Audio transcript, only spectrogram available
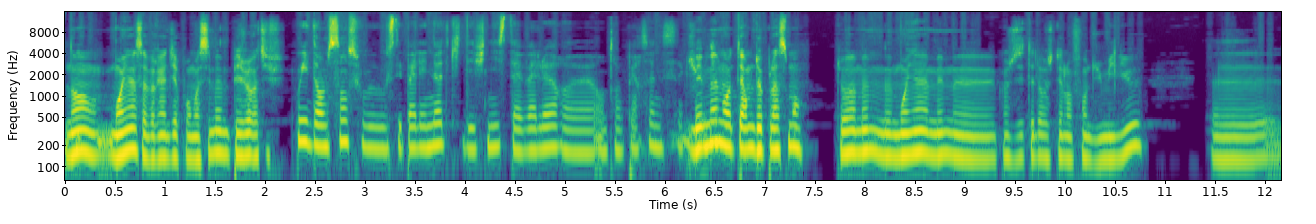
non, moyen ça veut rien dire pour moi, c'est même péjoratif. Oui, dans le sens où c'est pas les notes qui définissent ta valeur euh, en tant que personne. ça que Mais même en termes de placement, tu vois, même moyen, même quand je disais tout à l'heure, j'étais l'enfant du milieu. Euh,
